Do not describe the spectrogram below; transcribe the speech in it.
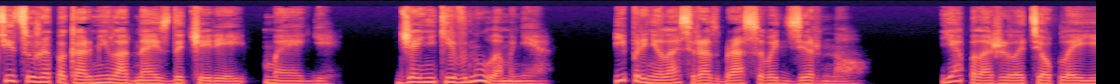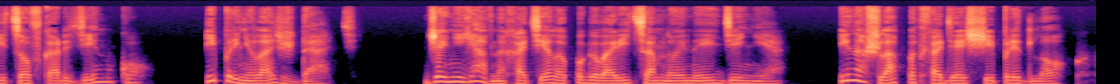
птиц уже покормила одна из дочерей, Мэгги. Дженни кивнула мне и принялась разбрасывать зерно. Я положила теплое яйцо в корзинку и принялась ждать. Дженни явно хотела поговорить со мной наедине и нашла подходящий предлог.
